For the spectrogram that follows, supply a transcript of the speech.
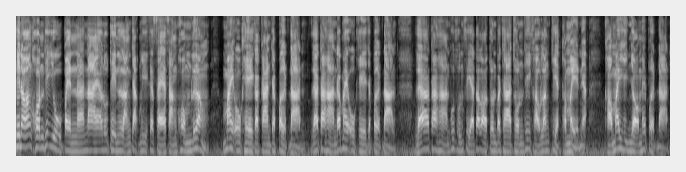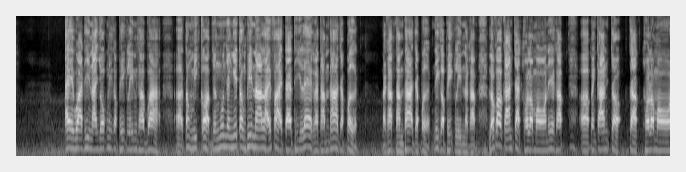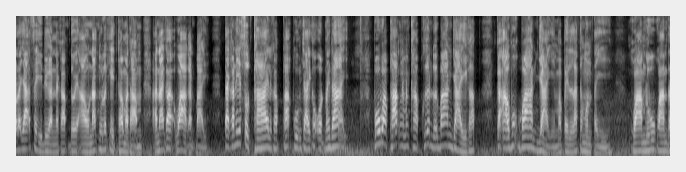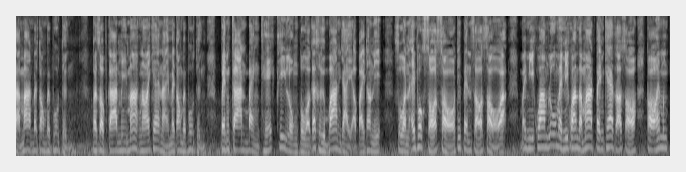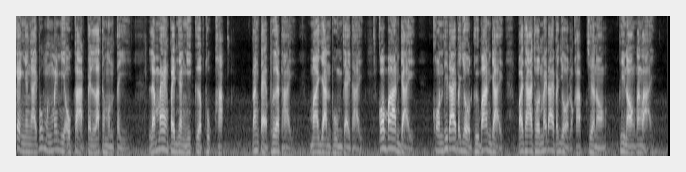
พี่น้องคนที่อยู่เป็นนะนายอนุทินหลังจากมีกระแสสังคมเรื่องไม่โอเคกับการจะเปิดด่าน แล้วทหารก็ไม่โอเคจะเปิดด่าน แล้วทหารผู้สูญเสียตลอดจนประชาชนที่เขารังเกียจเขมรเนี่ย เขาไม่ยินยอมให้เปิดด่าน ไอ้ว่าที่นายกนี่ก็พลิกลิ้นครับว่าต้องมีกรอบอย่างงู้นอย่างนี้ต้องพิจารณาหลายฝ่ายแต่ทีแรกอะทำท่าจะเปิด นะครับทำท่าจะเปิดนี่ก็พลิกลิ้นนะครับ แล้วก็การจัดคอรมอนี่ครับเเป็นการเจาะจัดคอรมอระยะ 4 เดือนนะครับ โดยเอานักธุรกิจเข้ามาทำอันนั้นก็ว่ากันไป แต่ครั้นี้สุดท้ายเลยครับพรรคภูมิใจก็อดไม่ได้ เพราะว่าพรรคเนี่ยมันขับเคลื่อนโดยบ้านใหญ่ครับ ก็เอาพวกบ้านใหญ่มาเป็นรัฐมนตรี ความรู้ความสามารถไม่ต้องไปพูดถึง ประสบการณ์มีมากน้อยแค่ไหนไม่ต้องไปพูดถึง เป็นการแบ่งเค้กที่ลงตัวก็คือบ้านใหญ่เอาไปเท่านี้ ส่วนไอ้พวกสอสอที่เป็นสอสออะไม่มีความรู้ไม่มีความสามารถเป็นแค่สอสอต่อให้มึงเก่งยังไง พวกมึงไม่มีโอกาสเป็นรัฐมนตรี และแม่งเป็นอย่างนี้เกือบทุกพัก ตั้งแต่เพื่อไทย มายันภูมิใจไทย ก็บ้านใหญ่ คนที่ได้ประโยชน์คือบ้านใหญ่ ประชาชนไม่ได้ประโยชน์หรอกครับ เชื่อน้อง พี่น้องทั้งหลาย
